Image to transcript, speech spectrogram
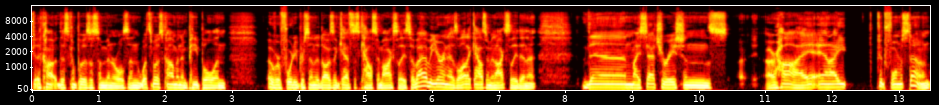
this composed of some minerals, and what's most common in people and over 40% of dogs and cats is calcium oxalate. So if I have a urine that has a lot of calcium and oxalate in it, then my saturations are high and I could form a stone.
